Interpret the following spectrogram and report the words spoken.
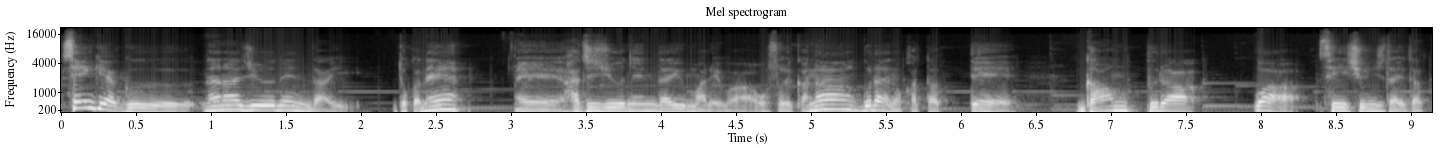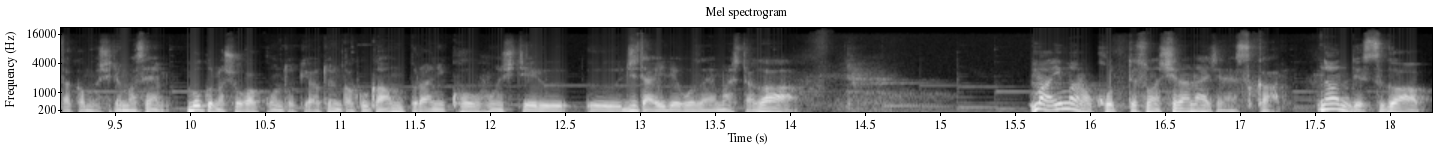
1970年代とかね、えー、80年代生まれは遅いかなぐらいの方って、ガンプラは青春時代だったかもしれません。僕の小学校の時はとにかくガンプラに興奮している時代でございましたが、まあ今の子ってそんな知らないじゃないですか。なんですが、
